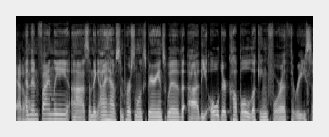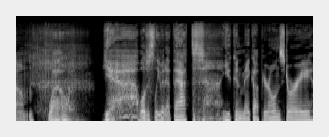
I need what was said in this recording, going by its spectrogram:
At all. And then finally, uh, something I have some personal experience with uh, the older couple looking for a threesome. wow. Yeah, we'll just leave it at that. You can make up your own story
